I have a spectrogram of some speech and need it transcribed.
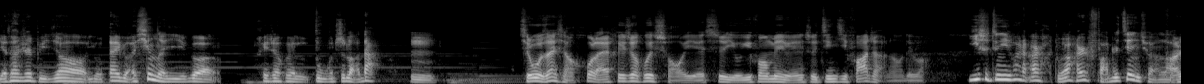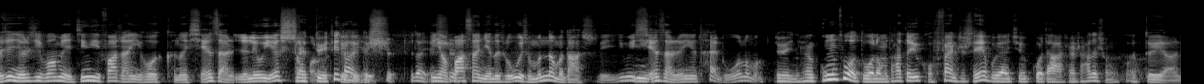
也算是比较有代表性的一个黑社会组织老大。嗯，其实我在想，后来黑社会少也是有一方面原因是经济发展了，对吧？一是经济发展，二主要还是法制健全了。法治健全是一方面，经济发展以后，可能闲散人流也少了。哎，对，这倒也是，这倒也是你想是。八三年的时候为什么那么大势力？因为嗯闲散人员太多了嘛。对，你看工作多了嘛，大家都有口饭吃，谁也不愿意去过打打杀杀的生活。对呀、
